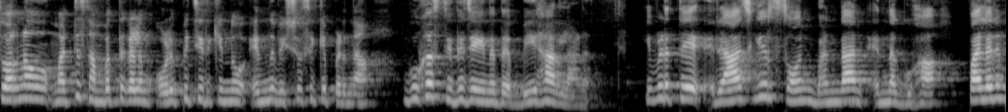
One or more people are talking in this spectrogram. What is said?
സ്വർണവും മറ്റ് സമ്പത്തുകളും ഒളിപ്പിച്ചിരിക്കുന്നു എന്ന് വിശ്വസിക്കപ്പെടുന്ന ഗുഹ സ്ഥിതി ചെയ്യുന്നത് ബീഹാറിലാണ്. ഇവിടുത്തെ രാജ്ഗീർ സോൻ ഭണ്ഡാൻ എന്ന ഗുഹ പലരും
